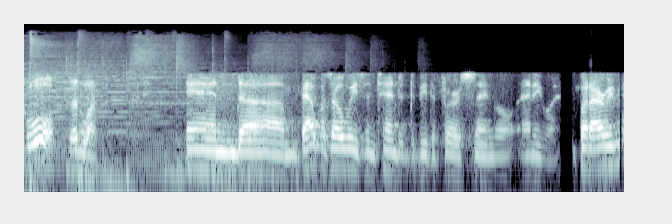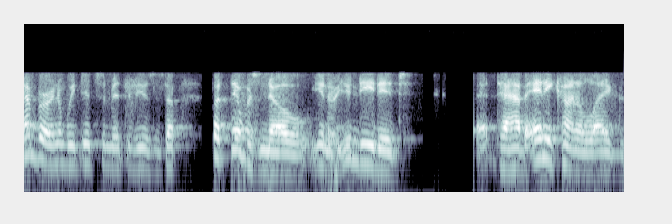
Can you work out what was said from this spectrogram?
Cool. Good one. and um, that was always intended to be the first single anyway. But I remember, and we did some interviews and stuff. But there was no, you know, you needed uh, to have any kind of legs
